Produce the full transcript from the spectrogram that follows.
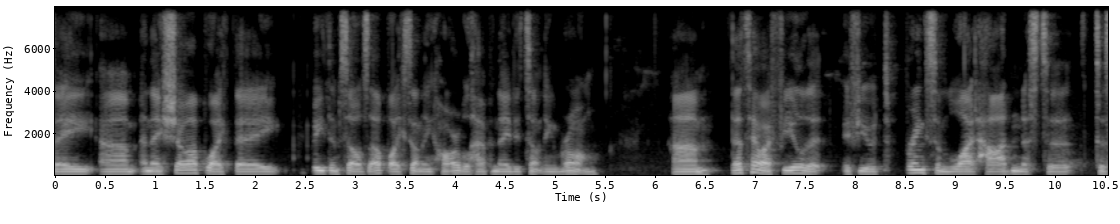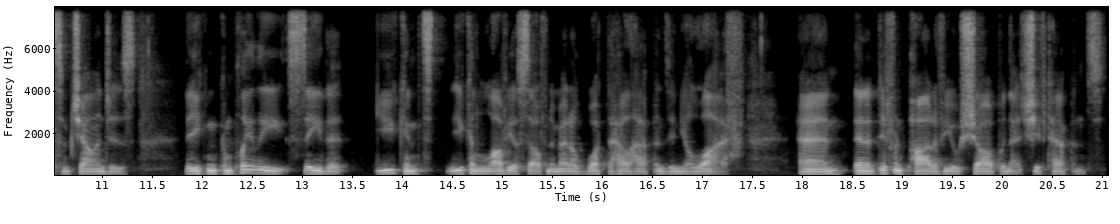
they um, and they show up like they beat themselves up, like something horrible happened, they did something wrong um, that's how I feel that if you bring some lightheartedness to to some challenges, that you can completely see that you can you can love yourself no matter what the hell happens in your life, and then a different part of you will show up when that shift happens.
